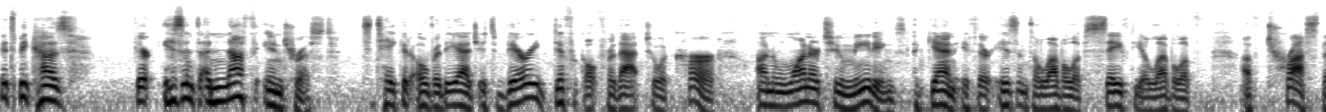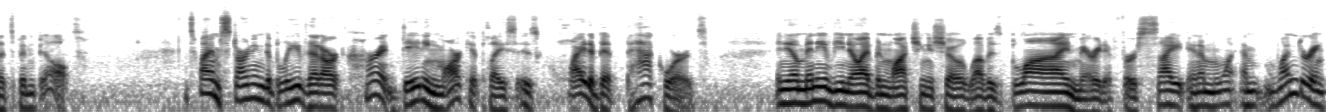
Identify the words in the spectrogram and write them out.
It's because there isn't enough interest to take it over the edge. It's very difficult for that to occur on one or two meetings, again, if there isn't a level of safety, a level of, of trust that's been built. That's why I'm starting to believe that our current dating marketplace is quite a bit backwards. And you know, many of you know I've been watching a show, Love is Blind, Married at First Sight, and I'm, I'm wondering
